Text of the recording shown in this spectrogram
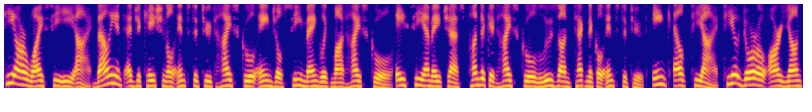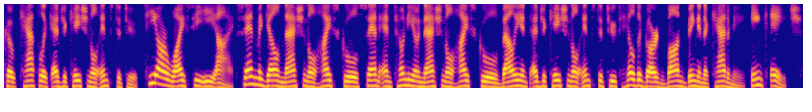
TRYCEI Valiant Educational Institute High School Angel C. Manglicmot High School ACMHS Pundaquit High School Luzon Technical Institute, Inc. LTI Teodoro R. Yangco Catholic Educational Institute TRYCEI San Miguel National High School San Antonio National High School Valiant Educational Institute Hildegard von Bingen Academy, Inc. H.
